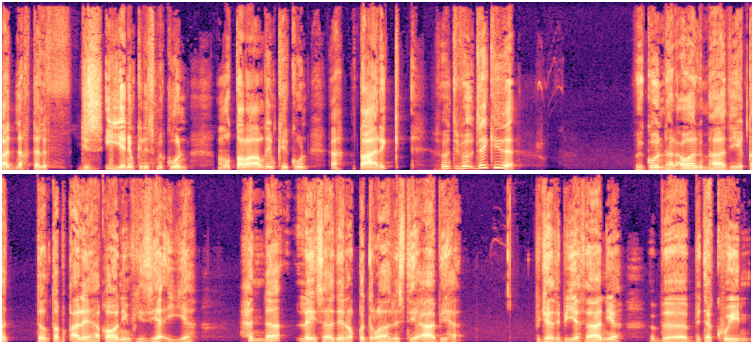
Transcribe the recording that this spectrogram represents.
قد نختلف جزئيا. يمكن اسمه يكون مو طلال يمكن يكون طارق. فهمت؟ زي كذا. ويكون هالعوالم هذه قد تنطبق عليها قوانين فيزيائية. حنا ليس لدينا القدرة لاستيعابها. بجاذبية ثانية بتكوين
